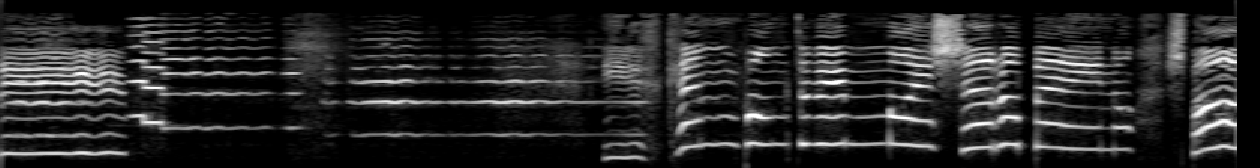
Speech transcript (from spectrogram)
lieb. Ich kenn Punkt wie Moshe Rabbeinu, spalten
